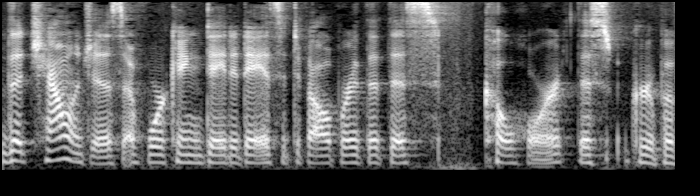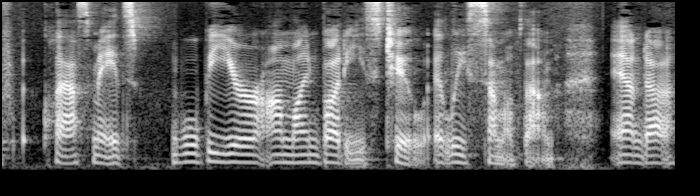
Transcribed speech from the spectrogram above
the challenges of working day to day as a developer, that this cohort, this group of classmates, will be your online buddies too, at least some of them. And uh,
